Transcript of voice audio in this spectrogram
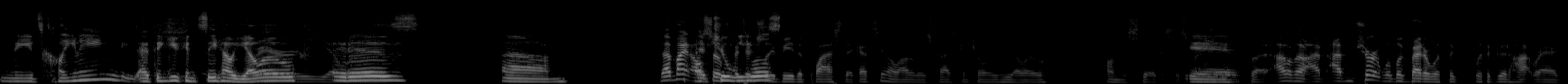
needs cleaning. I think you can see how yellow Very it yellow. is. Um, That might also potentially wheels. be the plastic. I've seen a lot of those class controllers yellow on the sticks, especially. Yeah. But I don't know. I'm, I'm sure it would look better with a with a good hot rag.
